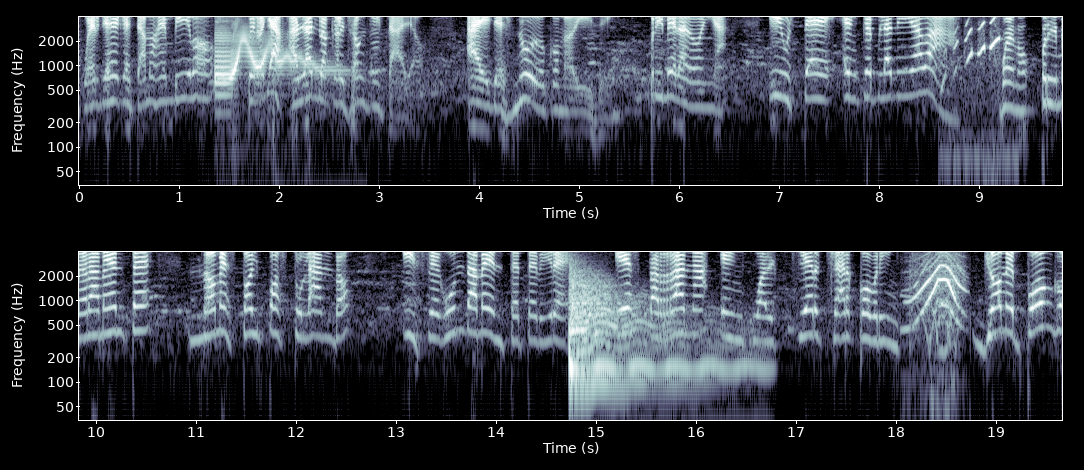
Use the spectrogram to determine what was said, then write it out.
Acuérdese que estamos en vivo. Pero ya, hablando a calzón quitado. Al desnudo, como dicen. Primera doña, ¿y usted en qué planilla va? Bueno, primeramente, no me estoy postulando. Y segundamente te diré, esta rana en cualquier charco brinca. Yo me pongo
